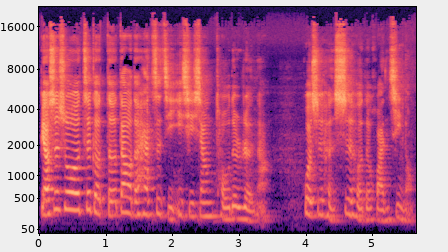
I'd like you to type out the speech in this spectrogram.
表示说，这个得到的和自己意气相投的人啊，或者是很适合的环境哦。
